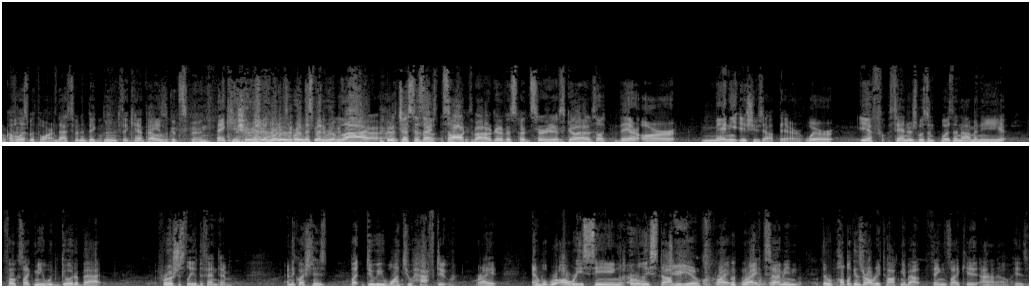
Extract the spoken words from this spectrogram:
okay. of Elizabeth Warren. That's been a big boon to the campaign. That was a good spin. Thank you. we're, in the spin room live. Yeah. Uh, just as I so, talked about how good of a spinster he is. Go ahead. So, look, there are many issues out there where if Sanders was, was a nominee, folks like me would go to bat ferociously to defend him. And the question is, but do we want to have to, right? And what we're already seeing early stuff. do you? Right, right. So, I mean, the Republicans are already talking about things like his, I don't know, his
